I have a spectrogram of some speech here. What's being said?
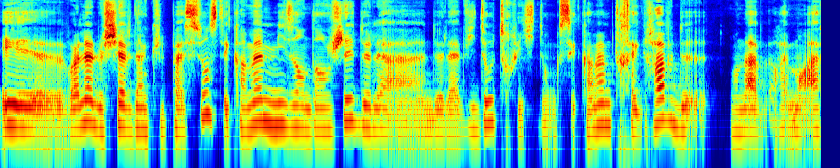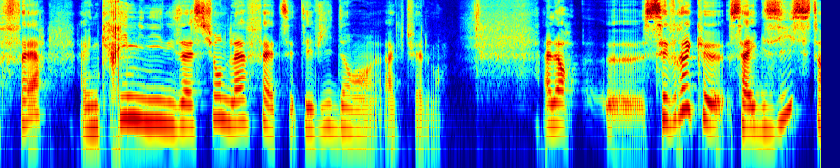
et euh, voilà le chef d'inculpation, c'était quand même mise en danger de la de la vie d'autrui. Donc c'est quand même très grave. On a vraiment affaire à une criminalisation de la fête, c'est évident actuellement. Alors, c'est vrai que ça existe,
